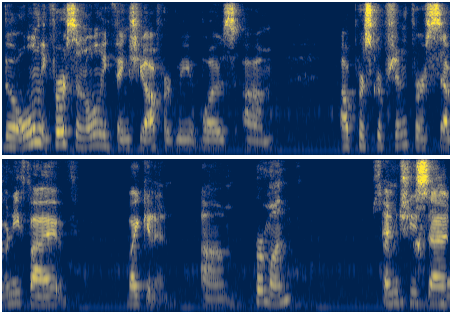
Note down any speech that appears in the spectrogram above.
the only first and only thing she offered me was um, a prescription for seventy five Vicodin um, per month, 75. and she said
